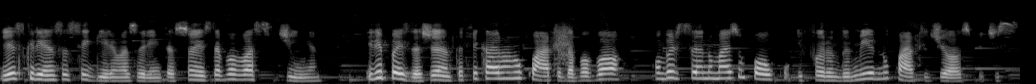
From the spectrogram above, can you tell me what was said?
E as crianças seguiram as orientações da vovó Cidinha. E depois da janta, ficaram no quarto da vovó conversando mais um pouco e foram dormir no quarto de hóspedes.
